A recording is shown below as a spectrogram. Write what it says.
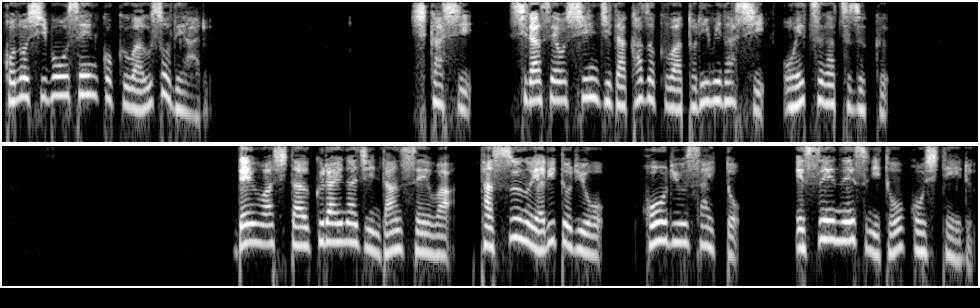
この死亡宣告は嘘である。しかし、知らせを信じた家族は取り乱し、おえつが続く。電話したウクライナ人男性は多数のやりとりを交流サイト、SNS に投稿している。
